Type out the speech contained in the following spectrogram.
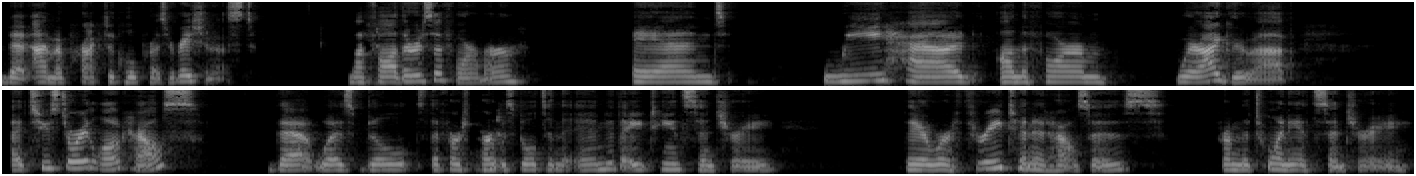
that I'm a practical preservationist. My father is a farmer, and we had on the farm where I grew up, a two story log house that was built, the first part was built in the end of the 18th century. There were three tenant houses from the 20th century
